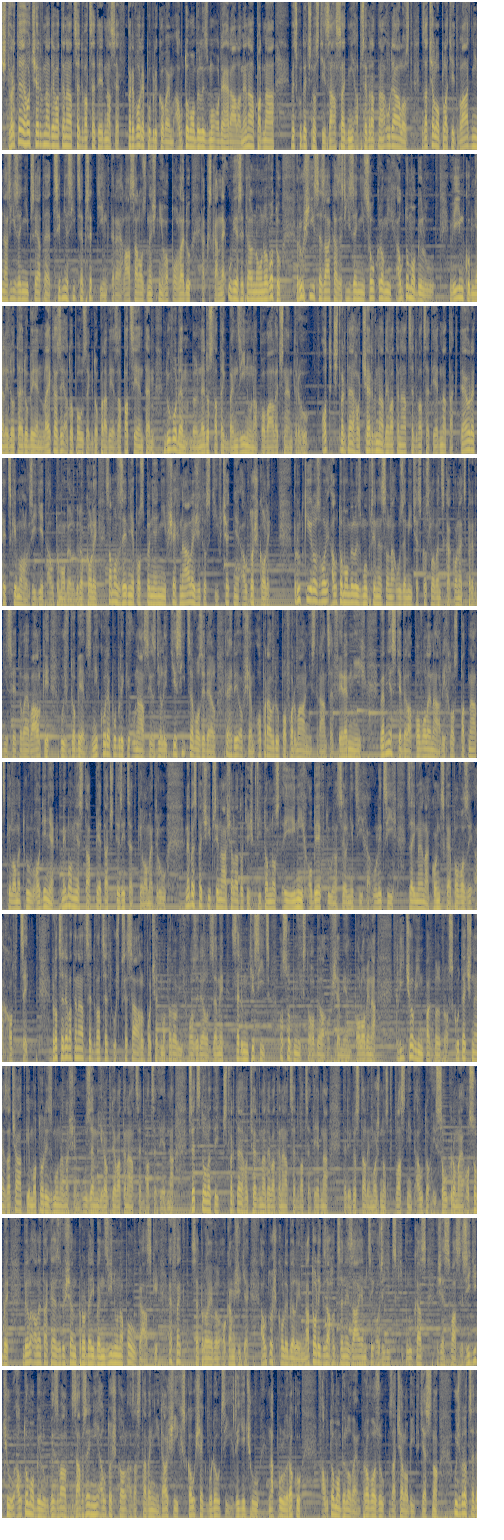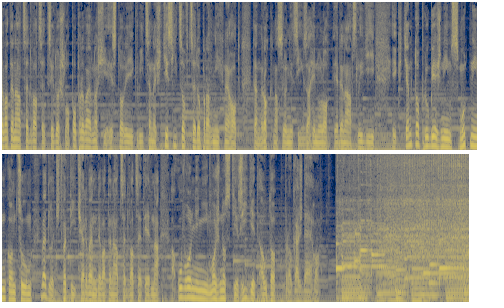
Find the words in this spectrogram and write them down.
4. června 1921 se v prvorepublikovém automobilismu odehrála nenápadná, ve skutečnosti zásadní a převratná událost. Začalo platit vládní nařízení přijaté tři měsíce předtím, které hlásalo z dnešního pohledu takřka neuvěřitelnou novotu. Ruší se zákaz řízení soukromých automobilů. Výjimku měli do té doby jen lékaři a to pouze k dopravě za pacientem. Důvodem byl nedostatek benzínu na poválečném trhu. Od 4. června 1921 tak teoreticky mohl řídit automobil kdokoliv, samozřejmě po splnění všech náležitostí, včetně autoškoly. Prudký rozvoj automobilismu přinesl na území Československa konec první světové války. Už v době vzniku republiky u nás jezdili tisíce vozidel, tehdy ovšem opravdu po formální stránce firemních. Ve městě byla povolená rychlost 15 km v hodině, mimo města 45 km. Nebezpečí přinášela totiž přítomnost i jiných objektů na silnicích a ulicích, zejména koňské povozy a chodci. V roce 1920 už přesáhl počet motorových vozidel v zemi 7 tisíc, osobních z toho byla ovšem jen polovina. Klíčovým pak byl pro skutečné začátky motorismu na našem území rok 1921. Před stolety 4. června 1921 tedy dostali možnost vlastnit auto i soukromé osoby. Byl ale také zrušen prodej benzínu na poukázky. Efekt se projevil okamžitě. Autoškoly byly natolik zahlceny zájemci o řidičský průkaz, že svaz řidičů automobilů vyzval k zavření autoškol a zastavení dalších zkoušek budoucích řidičů na půl roku. V automobilovém provozu začalo být těsno. Už v roce 1923 došlo poprvé v naší historii k více než tisícovce dopravních nehod. Ten rok na silnicích zahynulo 11 lidí. I k těmto průběžným smutným koncům vedl 4. červen 1921 a uvolnění možnosti řídit auto pro každého. thank you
